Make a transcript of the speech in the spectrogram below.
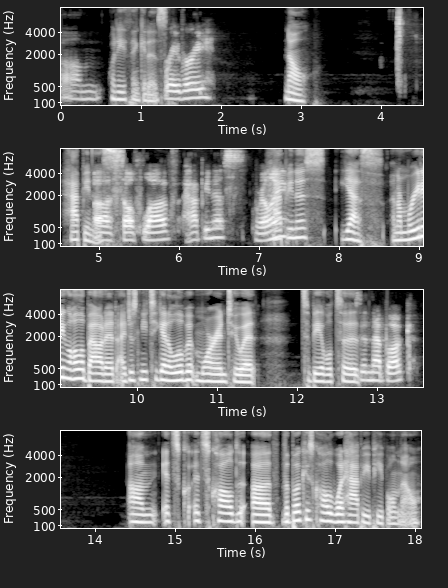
Um, What do you think it is? bravery, No. Happiness. uh, self love, happiness. Really? Happiness, yes. And I'm reading all about it. I just need to get a little bit more into it to be able to. Is in that book? Um, it's it's called uh the book is called What Happy People Know,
